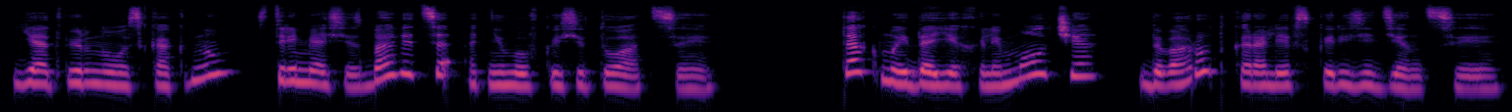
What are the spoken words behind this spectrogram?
светилась надежда и восхищение. Я отвернулась к окну, стремясь избавиться от неловкой ситуации. Так мы и доехали молча до ворот королевской резиденции.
